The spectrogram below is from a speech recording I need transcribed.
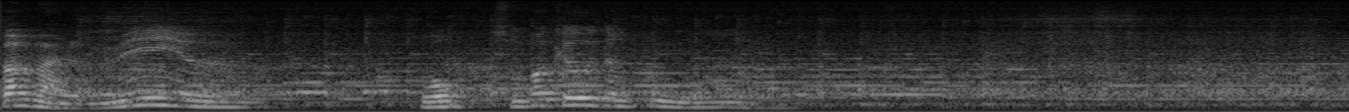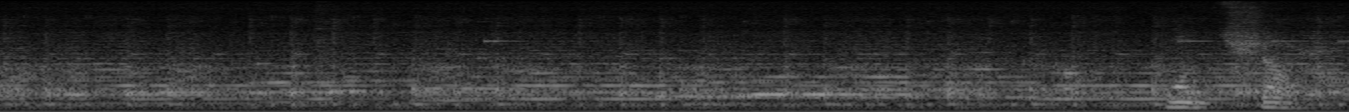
Pas mal, mais euh, bon, ils sont pas KO d'un coup. hein. Bon, charge.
